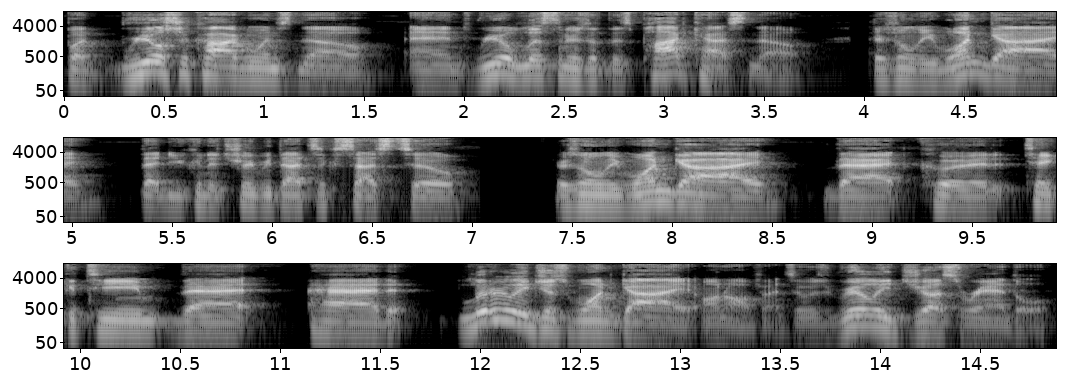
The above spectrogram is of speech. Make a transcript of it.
but real Chicagoans know, and real listeners of this podcast know, there's only one guy that you can attribute that success to. There's only one guy that could take a team that had literally just one guy on offense. It was really just Randall,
